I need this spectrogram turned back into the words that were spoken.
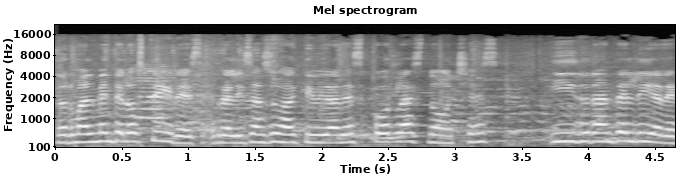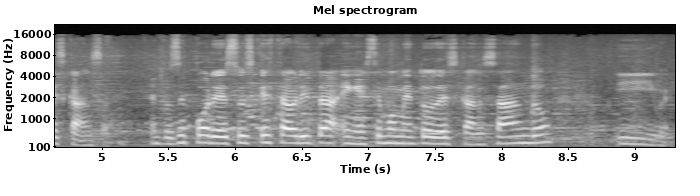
Normalmente los tigres realizan sus actividades por las noches y durante el día descansan. Entonces por eso es que está ahorita en este momento descansando y bueno,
